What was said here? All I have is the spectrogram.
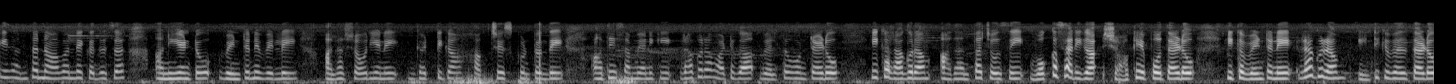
ఇదంతా నా వల్లే కదా సార్. అని ఏంటో వెంటనే వెళ్ళి అలా శౌర్యని గట్టిగా హక్ చేసుకుంటుంది. అదే సమయానికి రఘురామ్ అటుగా వెళ్తూ ఉంటాడు. ఇక రఘురామ్ అదంతా చూసి ఒక్కసారిగా షాక్ అయిపోతాడు. ఇక వెంటనే రఘురామ్ ఇంటికి వెళ్తాడు.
